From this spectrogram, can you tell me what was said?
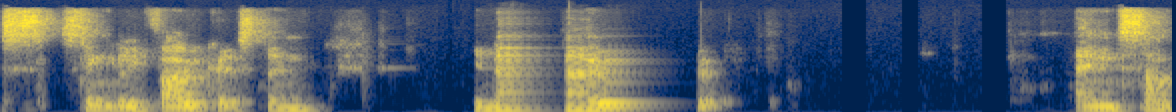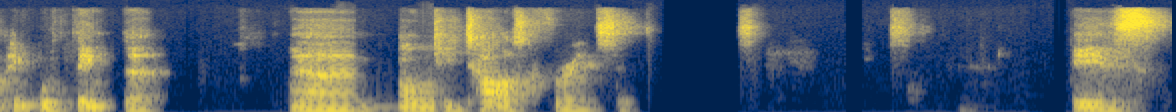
singly focused and you know and some people think that um, multitask for instance is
